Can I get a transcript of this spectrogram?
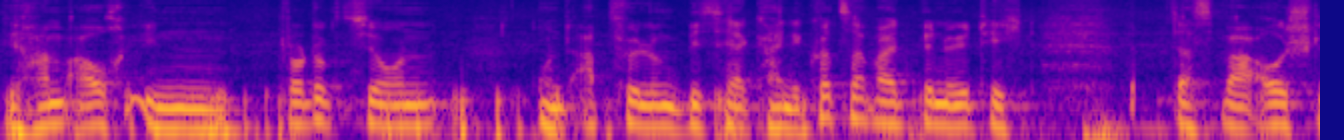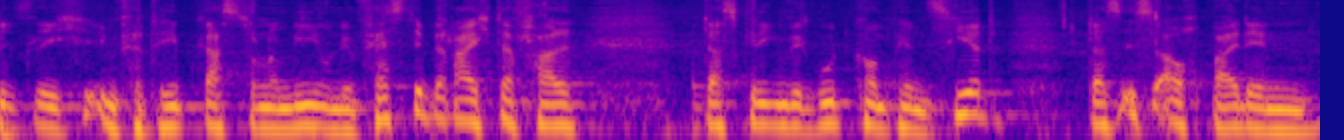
Wir haben auch in Produktion und Abfüllung bisher keine Kurzarbeit benötigt. Das war ausschließlich im Vertrieb Gastronomie und im Festebereich der Fall. Das kriegen wir gut kompensiert. Das ist auch bei den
